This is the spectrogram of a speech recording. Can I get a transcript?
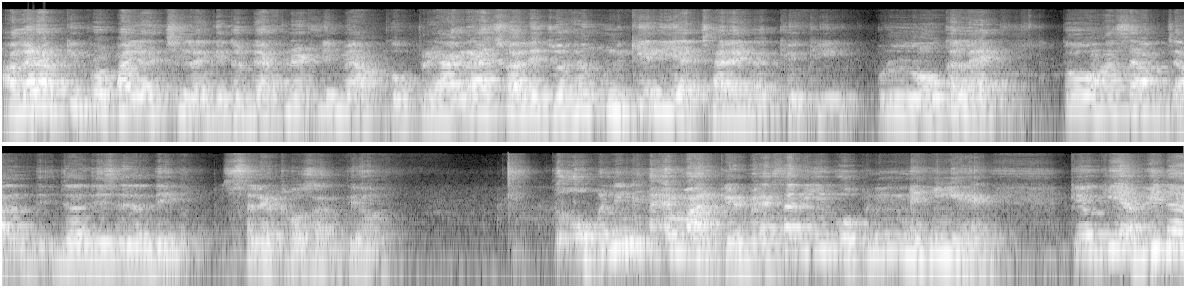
अगर आपकी प्रोफ़ाइल अच्छी लगी तो डेफिनेटली मैं आपको प्रयागराज वाले जो है उनके लिए अच्छा रहेगा क्योंकि लोकल है तो वहाँ से आप जल्दी जल्दी से जल्दी सेलेक्ट हो सकते हो। तो ओपनिंग है मार्केट में, ऐसा नहीं है ओपनिंग नहीं है। क्योंकि अभी ना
